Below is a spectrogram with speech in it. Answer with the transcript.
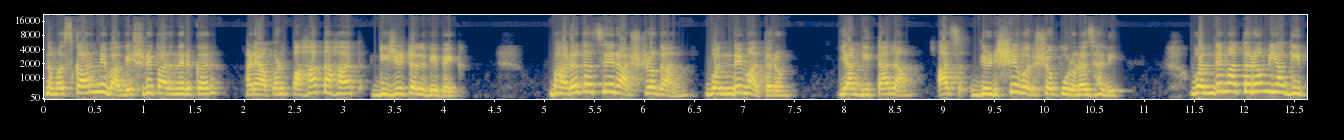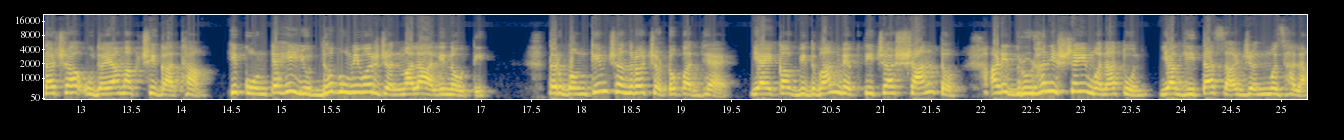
नमस्कार मी बागेश्री पारनेरकर आणि आपण पाहत आहात डिजिटल विवेक. भारताचे राष्ट्रगान वंदे मातरम या गीताला आज दीडशे वर्ष पूर्ण झाली. वंदे मातरम या गीताच्या उदयामागची गाथा ही कोणत्याही युद्धभूमीवर जन्माला आली नव्हती. तर बंकिमचंद्र चट्टोपाध्याय या एका विद्वान व्यक्तीच्या शांत आणि दृढनिश्चयी मनातून या गीताचा जन्म झाला.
